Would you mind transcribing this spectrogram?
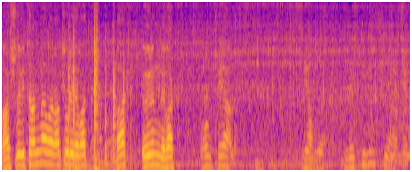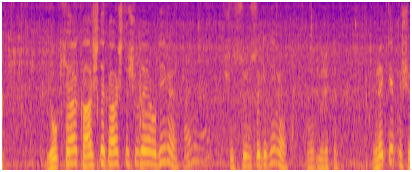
Bak şurada bir tane daha var at oraya bak. Bak önünde bak. O şeyi al. Siyahlı. Mürekkebin siyahı. Yok ya karşıda karşıda şurada ya o değil mi? Hani ya? Şu üstteki değil mi? O mürekkep. Mürekkep mi şu?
